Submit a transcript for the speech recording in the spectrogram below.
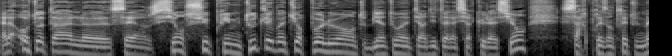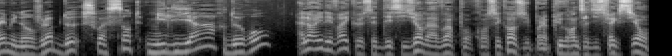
Alors au total, euh, Serge, si on supprime toutes les voitures polluantes bientôt interdites à la circulation, ça représenterait tout de même une enveloppe de 60 milliards d'euros alors il est vrai que cette décision va avoir pour conséquence, et pour la plus grande satisfaction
